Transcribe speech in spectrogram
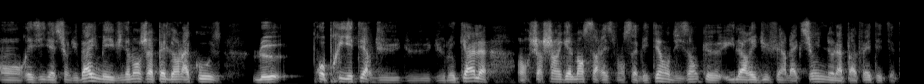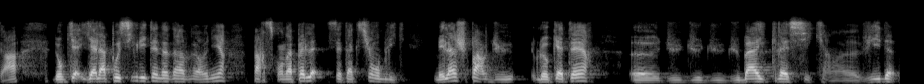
en résiliation du bail, mais évidemment, j'appelle dans la cause le propriétaire du, du, local en recherchant également sa responsabilité en disant qu'il aurait dû faire l'action, il ne l'a pas faite, etc. Donc il y, y, a la possibilité d'intervenir par ce qu'on appelle cette action oblique. Mais là, je parle du locataire euh, du, du, du, bail classique, hein, vide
